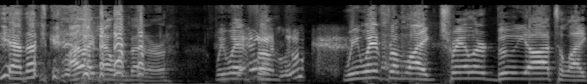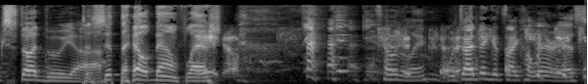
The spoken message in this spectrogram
Yeah, that's good. I like that one better. We went Dang from it, Luke. we went from like trailered booyah to like stud booyah, To sit the hell down, There you Flash. Go. Totally. which I think it's like hilarious.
